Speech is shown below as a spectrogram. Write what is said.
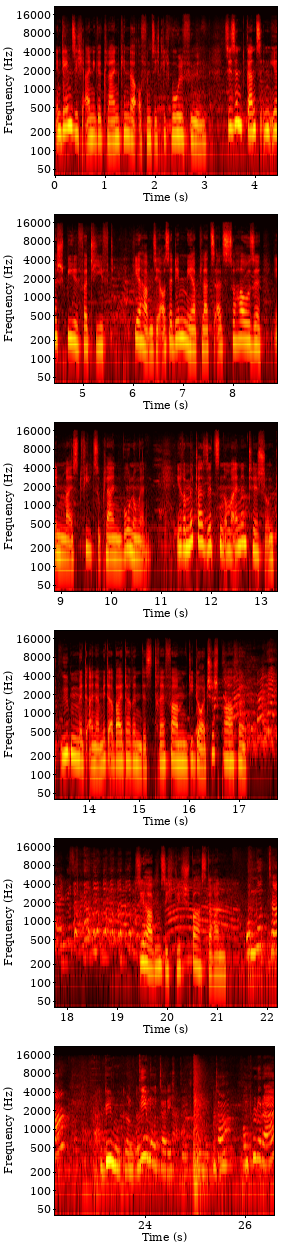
in dem sich einige Kleinkinder offensichtlich wohlfühlen. Sie sind ganz in ihr Spiel vertieft. Hier haben sie außerdem mehr Platz als zu Hause, in meist viel zu kleinen Wohnungen. Ihre Mütter sitzen um einen Tisch und üben mit einer Mitarbeiterin des Treffam die deutsche Sprache. Sie haben sichtlich Spaß daran. Und Mutter? Die Mutter, oder? Die Mutter, richtig. Die Mutter. Und Plural?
